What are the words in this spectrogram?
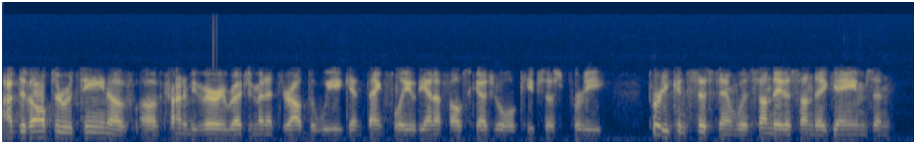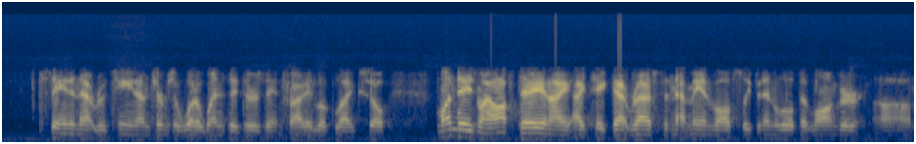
I've developed a routine of, of trying to be very regimented throughout the week, and thankfully the NFL schedule keeps us pretty pretty consistent with Sunday to Sunday games and staying in that routine in terms of what a Wednesday, Thursday, and Friday look like. So Monday's my off day, and I, I take that rest, and that may involve sleeping in a little bit longer um,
